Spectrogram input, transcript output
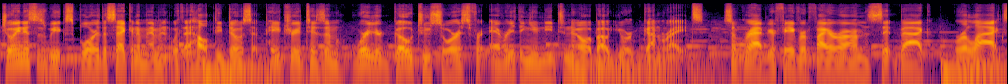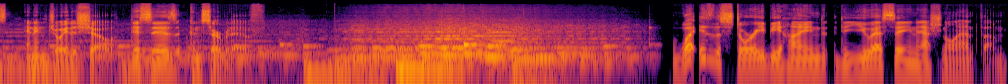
Join us as we explore the Second Amendment with a healthy dose of patriotism. We're your go to source for everything you need to know about your gun rights. So grab your favorite firearms, sit back, relax, and enjoy the show. This is Conservative. What is the story behind the USA national anthem?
